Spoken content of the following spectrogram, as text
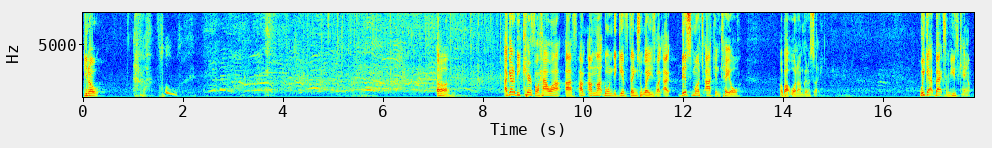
You know, uh, I got to be careful how I, I am not going to give things away. Like I, this much I can tell about what I'm going to say. We got back from youth camp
